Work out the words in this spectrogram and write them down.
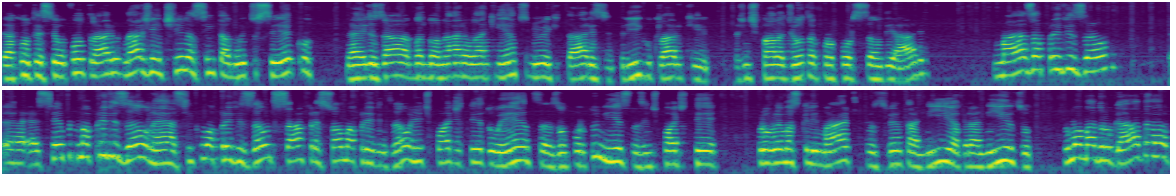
Aconteceu o contrário. Na Argentina, sim, está muito seco. Né? Eles já abandonaram lá 500 mil hectares de trigo, claro que a gente fala de outra proporção de área, mas a previsão é, é sempre uma previsão, né? Assim como a previsão de safra é só uma previsão, a gente pode ter doenças oportunistas, a gente pode ter problemas climáticos, ventania, granizo. Numa madrugada,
